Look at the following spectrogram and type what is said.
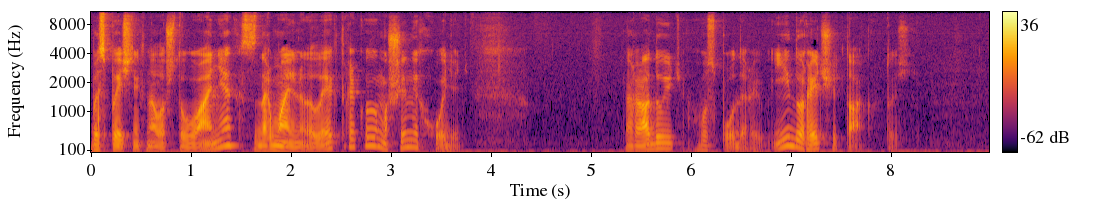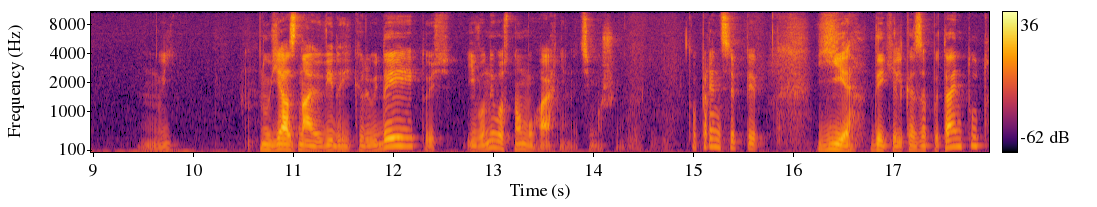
безпечних налаштуваннях з нормальною електрикою машини ходять. Радують господарів. І, до речі, так. Тобто, ну, я знаю відгуки людей, тобто, і вони в основному гарні на ці машини. То, в принципі, є декілька запитань тут.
